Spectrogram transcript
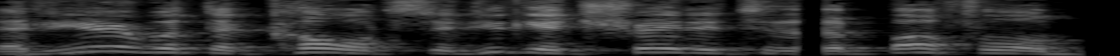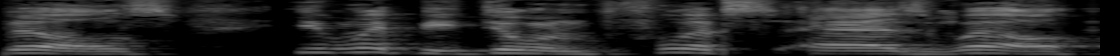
If you're with the Colts and you get traded to the Buffalo Bills, you might be doing flips as well.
